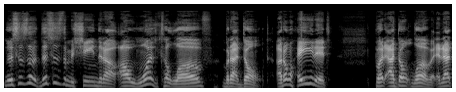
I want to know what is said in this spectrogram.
This is a this is the machine that I, I want to love, but I don't. I don't hate it, but I don't love it. And I,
